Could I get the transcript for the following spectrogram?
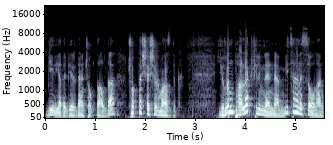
bir ya da birden çok dalda çok da şaşırmazdık. Yılın parlak filmlerinden bir tanesi olan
